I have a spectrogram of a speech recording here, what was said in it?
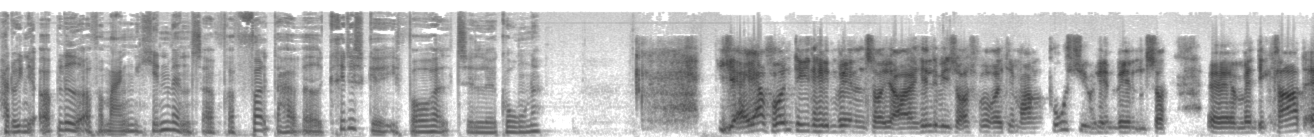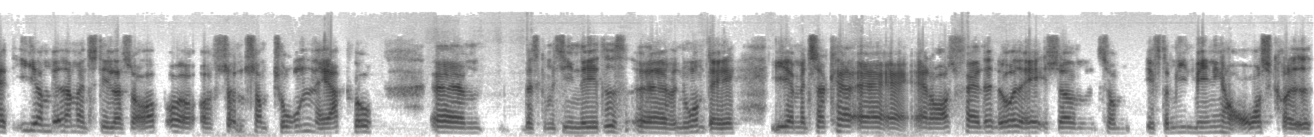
Har du egentlig oplevet at få mange henvendelser fra folk, der har været kritiske i forhold til øh, corona? Ja, jeg har fået en del henvendelser, og jeg har heldigvis også fået rigtig mange positive henvendelser. Øh, men det er klart, at i og med, at man stiller sig op, og, og sådan som tonen er på, øh, hvad skal man sige, nettet øh, nu om dagen, jamen så kan, er, er der også faldet noget af, som, som efter min mening har overskrevet,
